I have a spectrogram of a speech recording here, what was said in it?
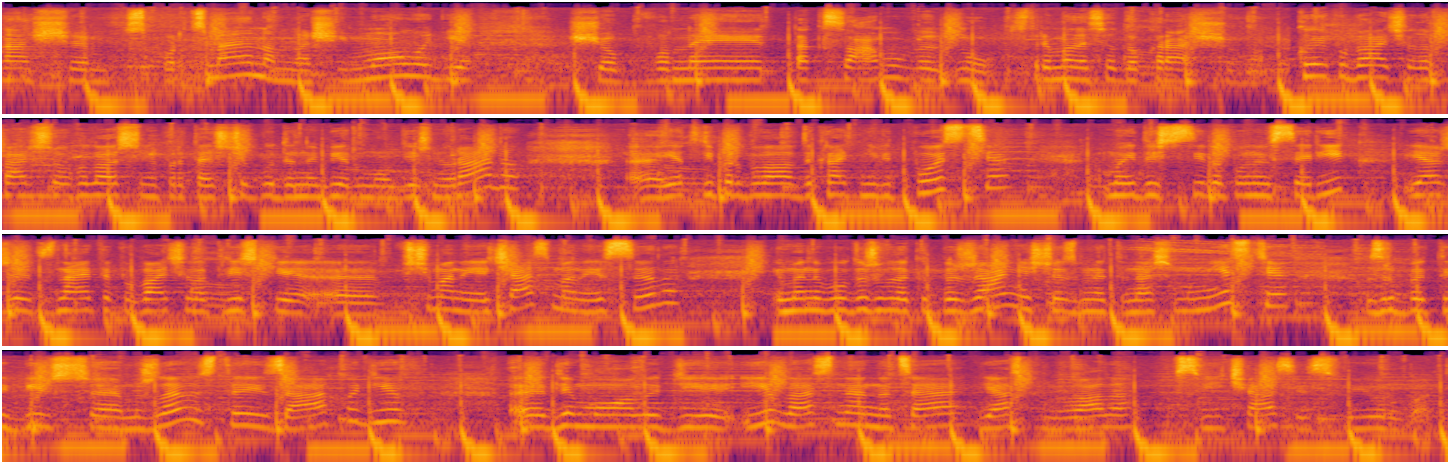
нашим спортсменам, нашій молоді, щоб вони так само ну, стремилися до кращого. Коли побачила перше оголошення про те, що буде набір в молодіжну раду, е, я тоді перебувала в декретній відпустці. Моїй дочці виповнився рік. Я вже знаєте, побачила трішки, е, що в мене є час, в мене є сили, і в мене було дуже велике бажання щось змінити в нашому місті, зробити більше можливостей, заходів для молоді. І власне на це я спрямувала свій час і свою роботу.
